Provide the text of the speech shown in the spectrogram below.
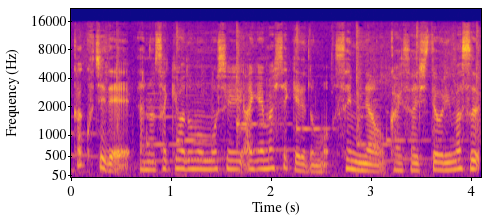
各地であの先ほども申し上げましたけれどもセミナーを開催しております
